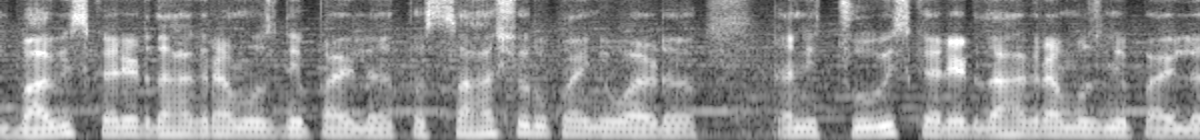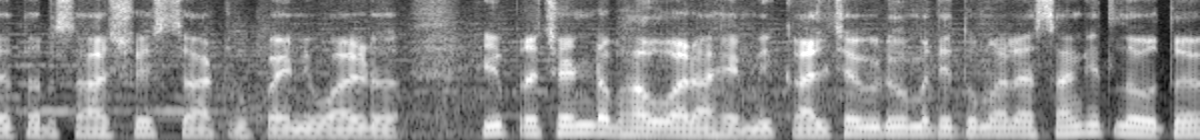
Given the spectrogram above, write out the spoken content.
बावीस कॅरेट दहा ग्राम मोजणी पाहिलं तर सहाशे रुपयांनी वाढलं आणि चोवीस कॅरेट दहा ग्राम मोजणी पाहिलं तर सहाशे साठ रुपयांनी वाढलं. ही प्रचंड भाववाढ आहे. मी कालच्या व्हिडिओमध्ये तुम्हाला सांगितलं होतं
